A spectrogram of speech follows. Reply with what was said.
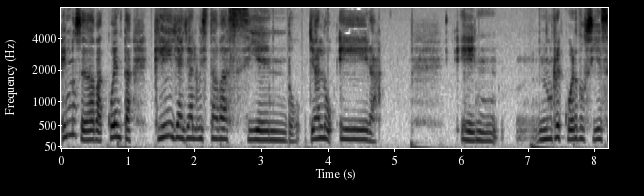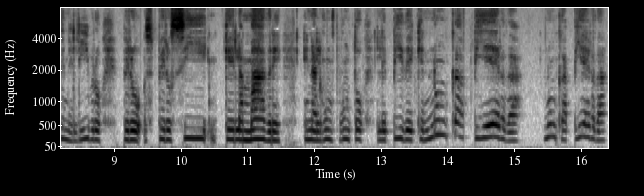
Él no se daba cuenta que ella ya lo estaba haciendo, ya lo era. En no recuerdo si es en el libro, pero, pero sí que la madre en algún punto le pide que nunca pierda, nunca pierda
